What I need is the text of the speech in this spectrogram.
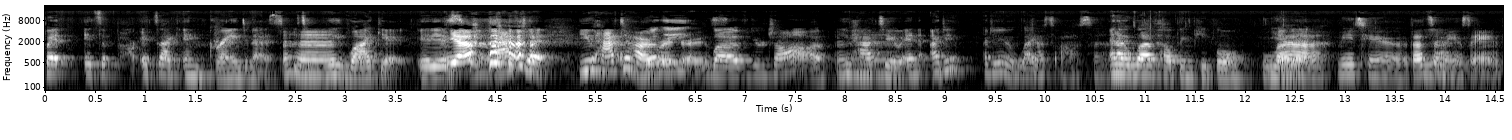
but it's a part it's like ingrained in us it's, mm-hmm. we like it it is Yeah. you have to you have to Hard really workers. love your job you have to and i do i do like That's awesome. and i love helping people love it yeah, me too. That's Yeah. amazing.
